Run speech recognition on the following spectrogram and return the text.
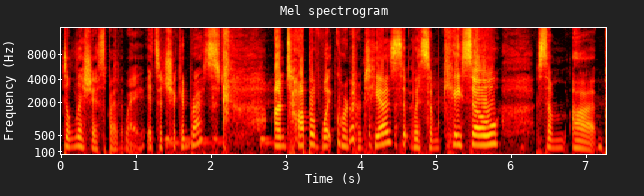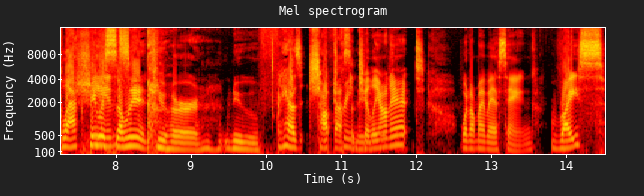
delicious, by the way. It's a chicken breast on top of white corn tortillas with some queso, some uh, black She beans. was selling it to her new. It has chopped green Fascinating chili on it. What am I missing? Rice.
